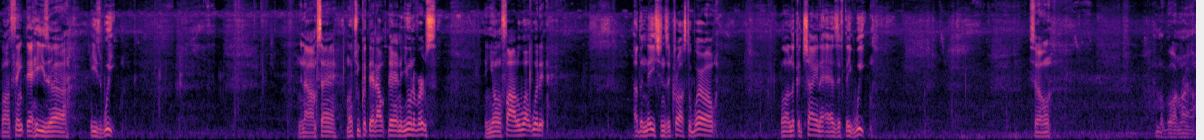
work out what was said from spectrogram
gonna think that he's uh he's weak. You know what I'm saying? Once you put that out there in the universe and you don't follow up with it, other nations across the world gonna look at China as if they weak. So I'm gonna go around.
